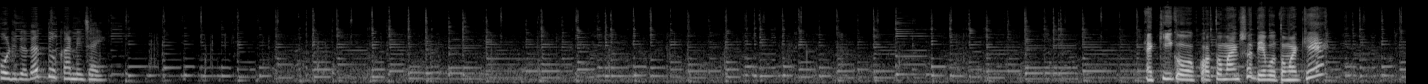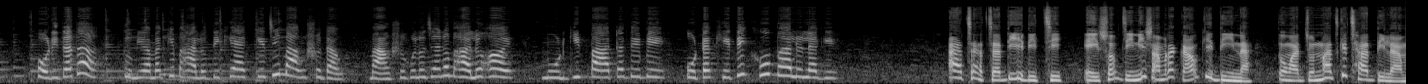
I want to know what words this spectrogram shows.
হরিদাদার দোকানে যাই। কি গো কত মাংস দেবো তোমাকে? হরিদাদা তুমি আমাকে ভালো দেখে এক কেজি মাংস দাও। মাংসগুলো যেন ভালো হয়। মুরগির পাটা দেবে। ওটা খেতে খুব ভালো লাগে। আচ্ছা আচ্ছা দিয়ে দিচ্ছি। এইসব জিনিস আমরা কাউকে দিই না। তোমার জন্য আজকে ছাড় দিলাম।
